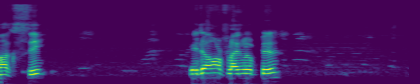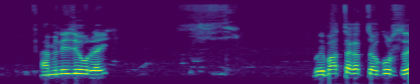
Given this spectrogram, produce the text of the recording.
মাক্সি এটা আমার ফ্লাইং লফটের আমি নিজে উড়াই। ওই বাচ্চা কাচ্চাও করছে।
